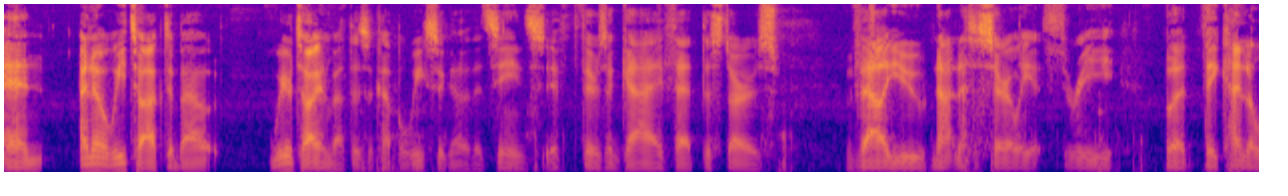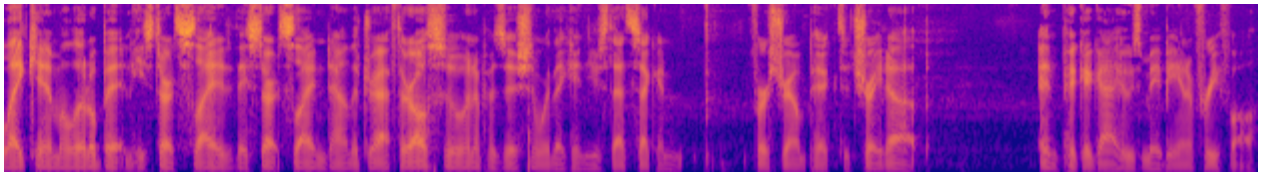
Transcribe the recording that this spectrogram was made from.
And I know we talked about we were talking about this a couple weeks ago. That seems if there's a guy that the Stars value, not necessarily at three, but they kind of like him a little bit, and he starts sliding. They start sliding down the draft. They're also in a position where they can use that second first round pick to trade up and pick a guy who's maybe in a free fall.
